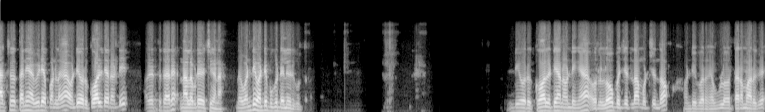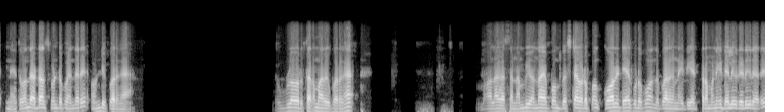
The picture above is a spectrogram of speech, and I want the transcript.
ஆக்சுவலாக தனியாக வீடியோ பண்ணலங்க. வண்டி ஒரு குவாலிட்டியான வண்டி. அவர் எடுத்துட்டாரு. நல்லபடியாக வச்சுக்கண்ணா இந்த வண்டி வண்டி புக்கு டெலிவரி கொடுத்துரும். வண்டி ஒரு குவாலிட்டியான வண்டிங்க. ஒரு லோ பட்ஜெட்லாம் முடிச்சிருந்தோம். வண்டி பாருங்க எவ்வளோ தரமா இருக்கு. நேற்று வந்து அட்வான்ஸ் பண்ணிட்டு போயிருந்தாரு. வண்டி பாருங்க. எவ்வளோ ஒரு தரமா இருக்கு பாருங்க பாலாகாசன் நம்பி வந்தால் எப்போ பெஸ்ட்டாக கொடுப்போம். குவாலிட்டியாக கொடுப்போம். அந்த பாருங்க நைட்டு எட்டரை மணிக்கு டெலிவரி எடுக்கிறாரு.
